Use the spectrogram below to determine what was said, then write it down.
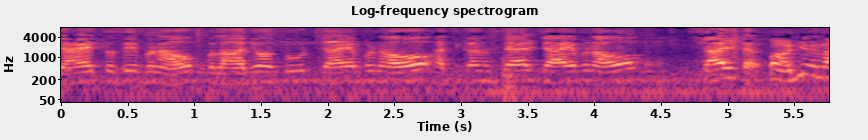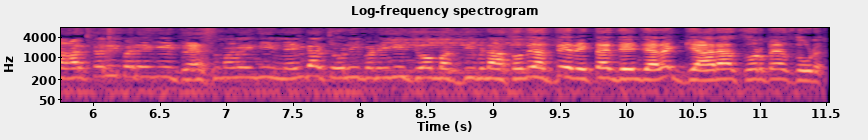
ਚਾਹੇ ਤੁਸੀਂ ਬਣਾਓ ਪਲਾਜੋ ਸੂਟ ਚਾਹੇ ਬਣਾਓ ਅਚਕਨ ਸਟਾਈਲ ਚਾਹੇ ਬਣਾਓ ਸ਼ਰਟ। ਭਾਜੀ ਅਨਾਰਕਲੀ ਬਣੇਗੀ ਡਰੈਸ ਬਣੇਗੀ ਲਹਿੰਗਾ ਚੋਲੀ ਬਣੇਗੀ ਜੋ ਮਰਜ਼ੀ ਬਣਾ ਸਕਦੇ ਅੱਧੇ ਰੇਟਾਂ ਦੇਣ ਜਾ ਰਿਹਾ 1100 ਰੁਪਏ ਦਾ ਸੂਟ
